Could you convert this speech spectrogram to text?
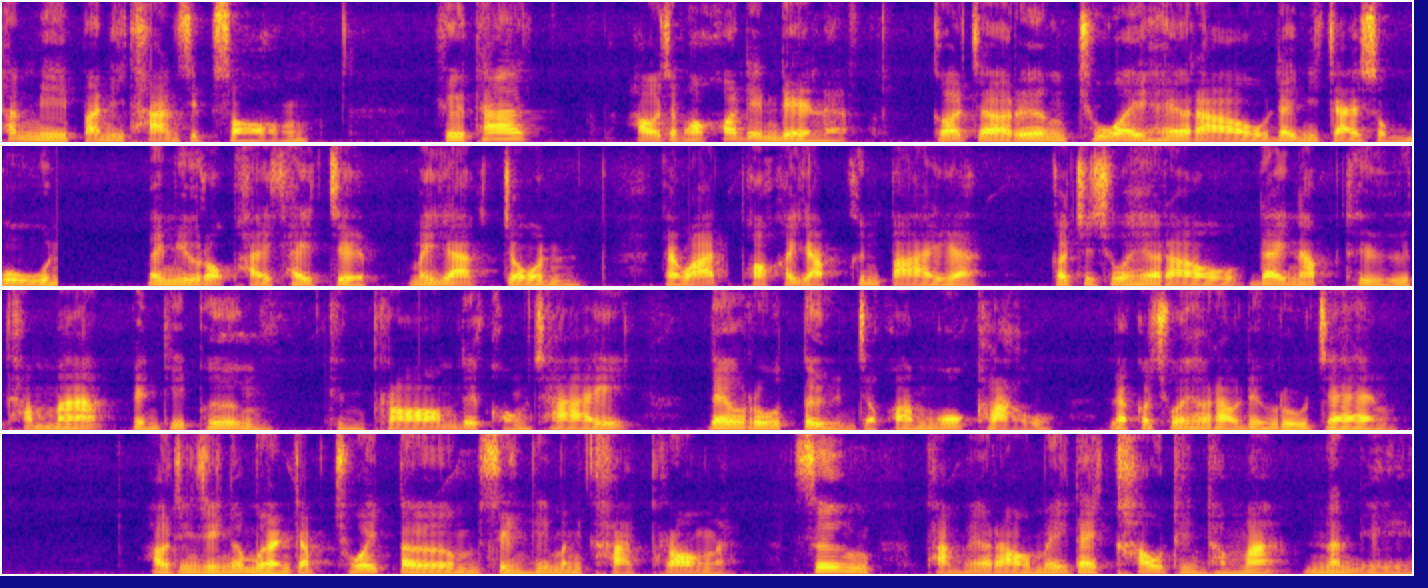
ท่านมีปณิธาน 12 คือถ้าเอาเฉพาะข้อเด่นๆอะก็จะเรื่องช่วยให้เราได้มีกายสมบูรณ์ ไม่มีโรคภัยไข้เจ็บ ไม่ยากจน แต่ว่าพอขยับขึ้นไปอะก็จะช่วยให้เราได้นับถือธรรมะเป็นที่พึ่ง ถึงพร้อมด้วยของใช้ ได้รู้ตื่นจากความโง่เขลา แล้วก็ช่วยให้เราได้รู้แจ้ง เอาจริง ๆ ก็เหมือนกับช่วยเติมสิ่งที่มันขาดพร่องอะ่ะ ซึ่งทำให้เราไม่ได้เข้าถึงธรรมะนั่นเอง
